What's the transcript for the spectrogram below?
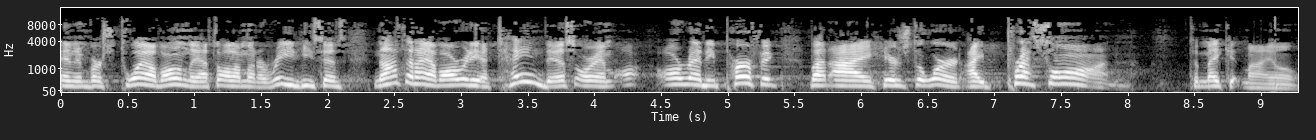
And in verse 12 only, that's all I'm going to read. He says, not that I have already attained this or am already perfect, but I, here's the word, I press on to make it my own.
